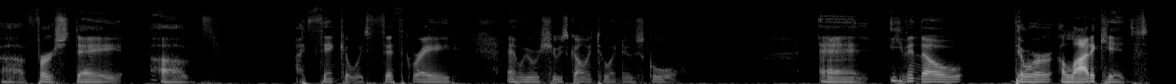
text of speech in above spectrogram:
uh, first day of I think it was fifth grade, and we were she was going to a new school, and even though there were a lot of kids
